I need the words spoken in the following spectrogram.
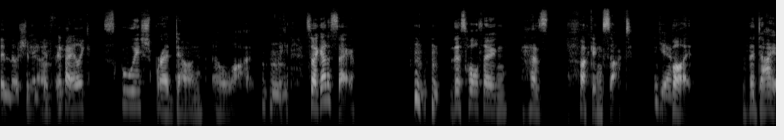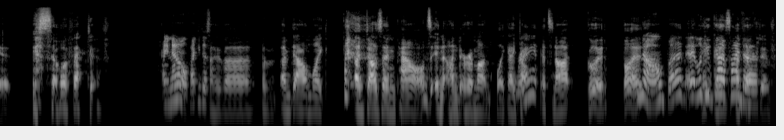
then those should yeah, be good for if you. I like squish bread down a lot. Mhm. Like, so I gotta say, this whole thing has fucking sucked. yeah, But the diet is so effective. I know. If I could just I've uh, I'm- I'm down like a dozen pounds in under a month. Like I don't. It's not good, but no, but hey, look, you've got to find effective.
